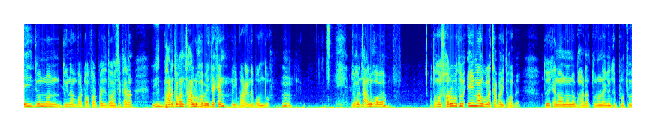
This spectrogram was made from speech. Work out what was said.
এই জন্য দুই নাম্বারটা অফার প্রাইজে দেওয়া হয়েছে। কারণ ইট ভাড়া যখন চালু হবে দেখেন, ইট ভাড়া কিন্তু বন্ধ। হুম? যখন চালু হবে তখন সর্বপ্রথম এই মালগুলো চাপাইতে হবে। তো এখানে অন্যান্য ভাড়ার তুলনায় কিন্তু প্রচুর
